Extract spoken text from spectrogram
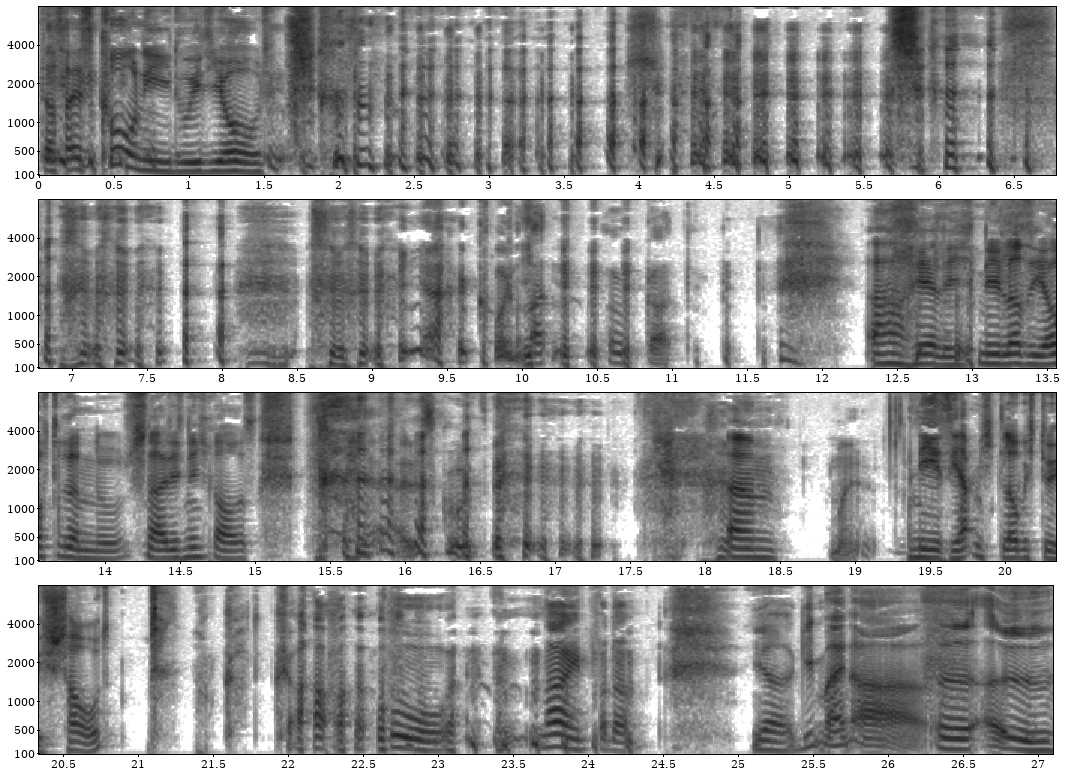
das heißt Koni, du Idiot. ja, Koni. Oh Gott. Ah, herrlich. Nee, lass ich auch drin, du. Schneide ich nicht raus. Ja, alles gut. ähm, nee, sie hat mich, glaube ich, durchschaut. Oh Gott, oh, nein, verdammt. Ja, gib mir ein A. Äh, äh.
